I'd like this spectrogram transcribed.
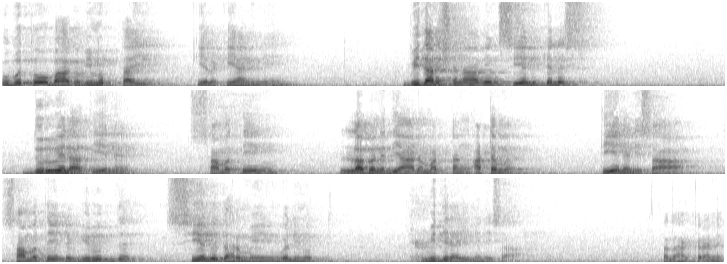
උබතෝ භාග විමුක්තයි කියලා කියන්නේ විදර්ශනාවෙන් සියලු කෙලෙස් දුරු වෙලා තියෙන සමතෙන් ලබන ධාන මට්ටම් 8ම තියෙන නිසා සමතයට විරුද්ධ සියලු ධර්මයෙන් වලිනුත් මිදලා ඉන්න නිසා. සඳහන් කරන්නේ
